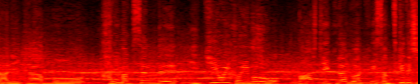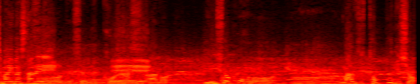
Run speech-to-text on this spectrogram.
何かもう開幕戦で勢いというものをバーシティクラブは菊池さんつけてしまいましたね。そうですよね。これは、えー、あの優勝候補、うん、まずトップでしょう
